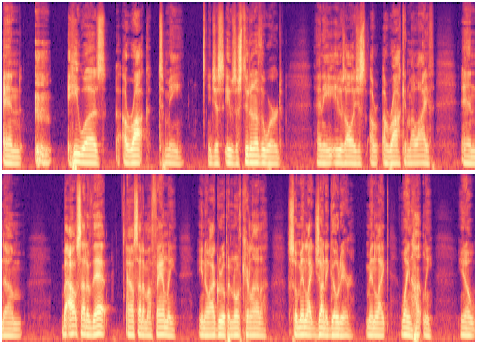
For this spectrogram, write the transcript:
And he was a rock to me. He just he was a student of the word and he, he was always just a, a rock in my life. And um, but outside of that, outside of my family, you know, I grew up in North Carolina, so men like Johnny Godair, men like Wayne Huntley, you know,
